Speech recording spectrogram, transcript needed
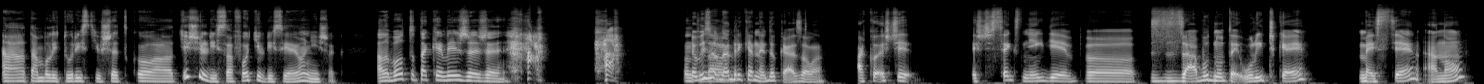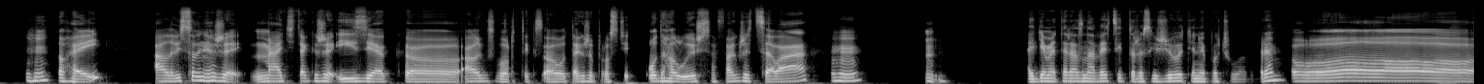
A tam boli turisti všetko a tešili sa, fotili si aj oni však. Ale bolo to také, vieš, že, že ha. To by som dala. napríklad nedokázala. Ako ešte, ešte sex niekde v zabudnutej uličke, meste, áno, Mhm. to hej, ale vyslovene, že mať tak, že ísť jak uh, Alex Vortex, alebo tak, že proste odhaluješ sa fakt, že celá. Mhm. Mm. A ideme teraz na veci, ktoré si v živote nepočula, dobre? Oh,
